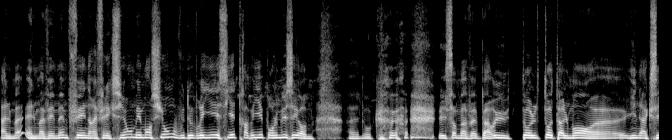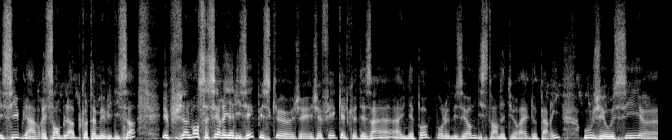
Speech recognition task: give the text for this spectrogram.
Elle, m'avait même fait une réflexion, mes mentions, vous devriez essayer de travailler pour le muséum. Euh, donc, et ça m'avait paru totalement euh, inaccessible et invraisemblable quand elle m'avait dit ça. Et puis finalement, ça s'est réalisé puisque j'ai fait quelques dessins à une époque pour le Muséum d'histoire naturelle de Paris, où j'ai aussi euh,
